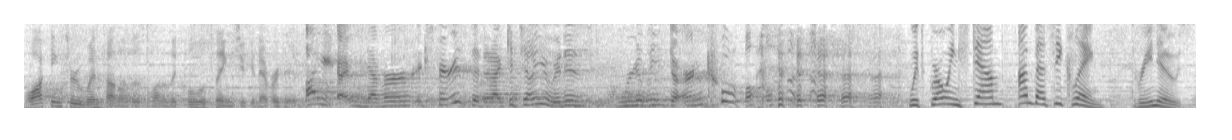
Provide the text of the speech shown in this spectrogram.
Walking through wind tunnels is one of the coolest things you can ever do. I, I've never experienced it, and I can tell you it is really darn cool. With Growing STEM, I'm Betsy Kling, 3 News.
